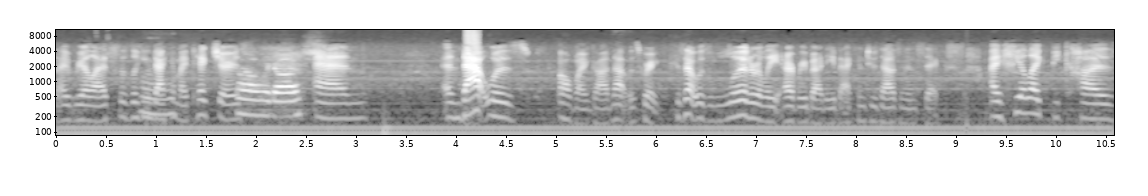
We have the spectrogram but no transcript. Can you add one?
I realized. I was looking back at my pictures, Oh my gosh. and and that was oh my God, that was great because that was literally everybody back in 2006. I feel like because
